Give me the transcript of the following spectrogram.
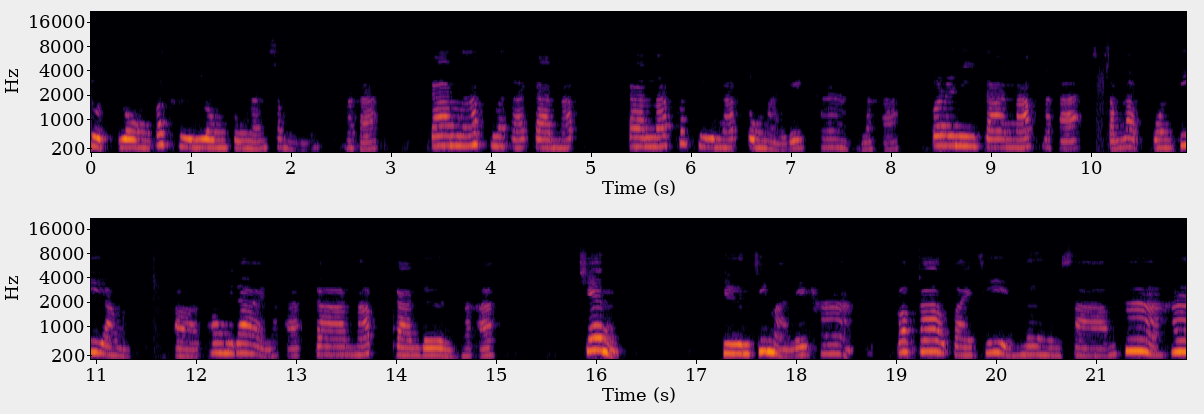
จุดลงก็คือลงตรงนั้นเสมอนะคะ การนับนะคะการนับการนับก็คือนับตรงหมายเลขห้านะคะ กรณีการนับนะคะสำหรับคนที่ยังท่องไม่ได้นะคะ การนับการเดินนะคะ เช่น ยืนที่หมายเลขห้าก็ก้าวไปที่หนึ่งสามห้าห้า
